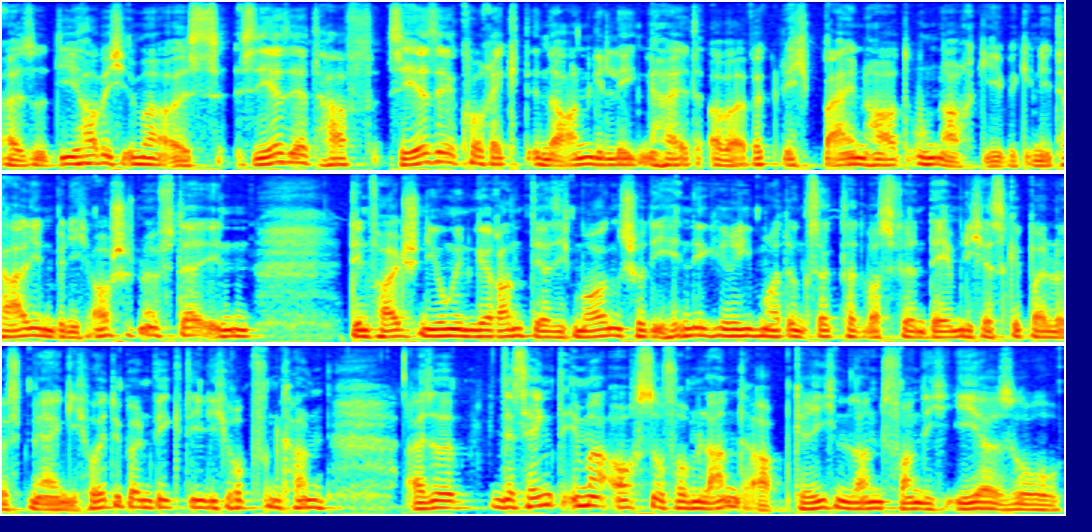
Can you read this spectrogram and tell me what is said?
Also die habe ich immer als sehr, sehr tough, sehr, sehr korrekt in der Angelegenheit, aber wirklich beinhart unnachgiebig. In Italien bin ich auch schon öfter in den falschen Jungen gerannt, der sich morgens schon die Hände gerieben hat und gesagt hat, was für ein dämlicher Skipper läuft mir eigentlich heute über den Weg, den ich rupfen kann. Also das hängt immer auch so vom Land ab. Griechenland fand ich eher so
